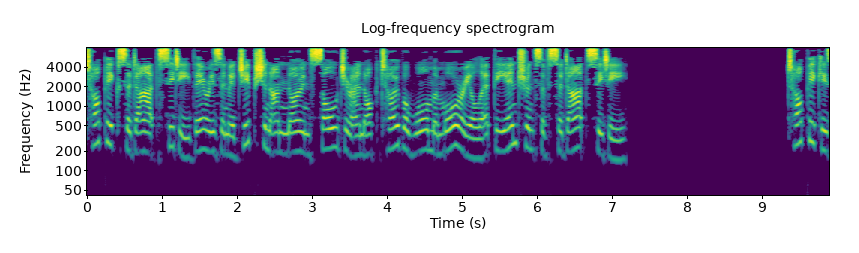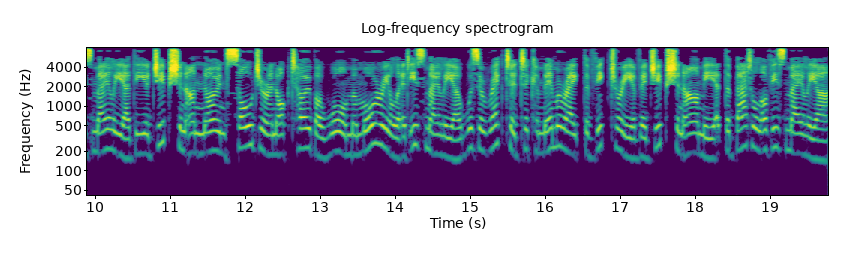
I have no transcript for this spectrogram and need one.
Topic Sadat City There is an Egyptian unknown soldier and October War Memorial at the entrance of Sadat City. Topic Ismailia The Egyptian unknown soldier and October War Memorial at Ismailia was erected to commemorate the victory of Egyptian army at the Battle of Ismailia.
